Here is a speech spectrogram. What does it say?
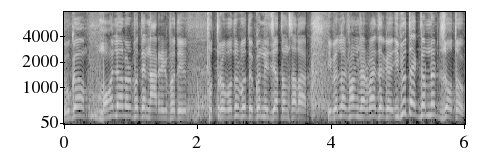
উগো মহিলার প্রতি নারীর প্রতি পুত্রবধূর প্রতি উগো নির্যাতন চালার। ইবেলা সংসার বাইদের ইবু তো এক ধরনের যৌতুক।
